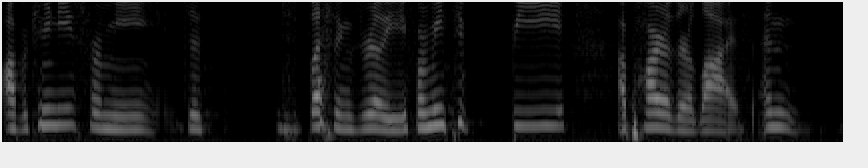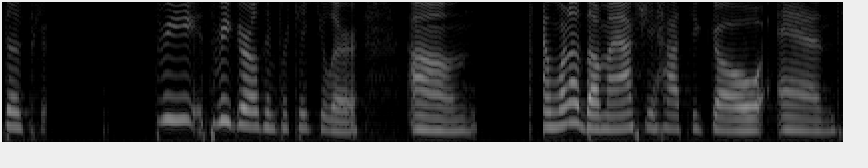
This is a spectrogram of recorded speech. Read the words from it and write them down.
opportunities for me, just, just blessings really, for me to be a part of their lives. And there's three, three girls in particular. Um, and one of them, I actually had to go and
